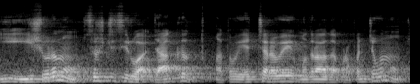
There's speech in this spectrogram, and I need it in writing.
ಈ ಈಶ್ವರನು ಸೃಷ್ಟಿಸಿರುವ ಜಾಗೃತ್ ಅಥವಾ ಎಚ್ಚರವೇ ಮೊದಲಾದ ಪ್ರಪಂಚವನ್ನು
